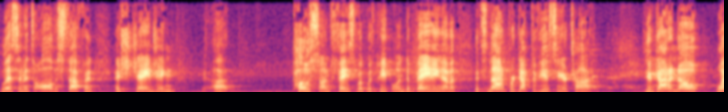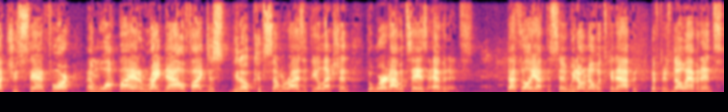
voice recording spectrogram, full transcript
listening to all the stuff and exchanging uh, posts on Facebook with people and debating them. It's not a productive use of your time. You've got to know what you stand for and walk by it. And right now, if I just, you know, could summarize at the election, the word I would say is evidence. That's all you have to say. We don't know what's going to happen. If there's no evidence,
